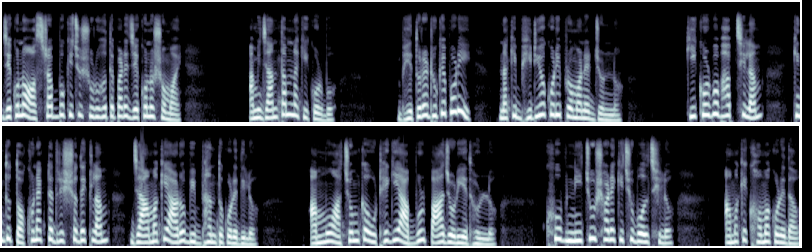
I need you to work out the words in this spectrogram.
যে কোনো অশ্রাব্য কিছু শুরু হতে পারে যে কোনো সময়। আমি জানতাম না কি করব। ভেতরে ঢুকে পড়ি, নাকি ভিডিও করি প্রমাণের জন্য? কি করব ভাবছিলাম, কিন্তু তখন একটা দৃশ্য দেখলাম, যা আমাকে আরও বিভ্রান্ত করে দিল। আম্মু আচমকা উঠে গিয়ে আব্বুর পা জড়িয়ে ধরল। খুব নিচু স্বরে কিছু বলছিল, আমাকে ক্ষমা করে দাও।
